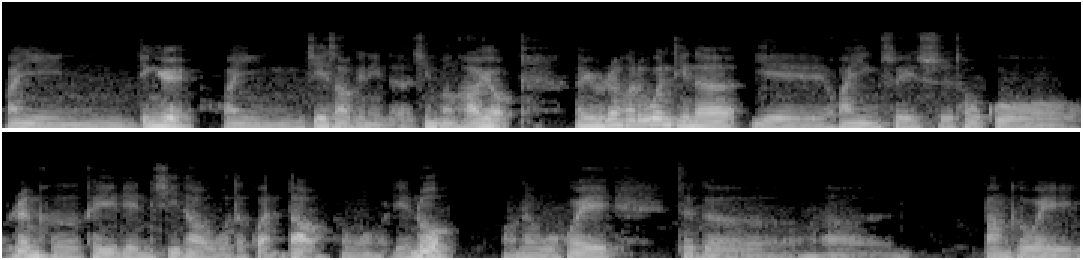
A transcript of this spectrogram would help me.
欢迎订阅，欢迎介绍给你的亲朋好友。那有任何的问题呢，也欢迎随时透过任何可以联系到我的管道跟我联络。好，那我会。这个呃，帮各位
